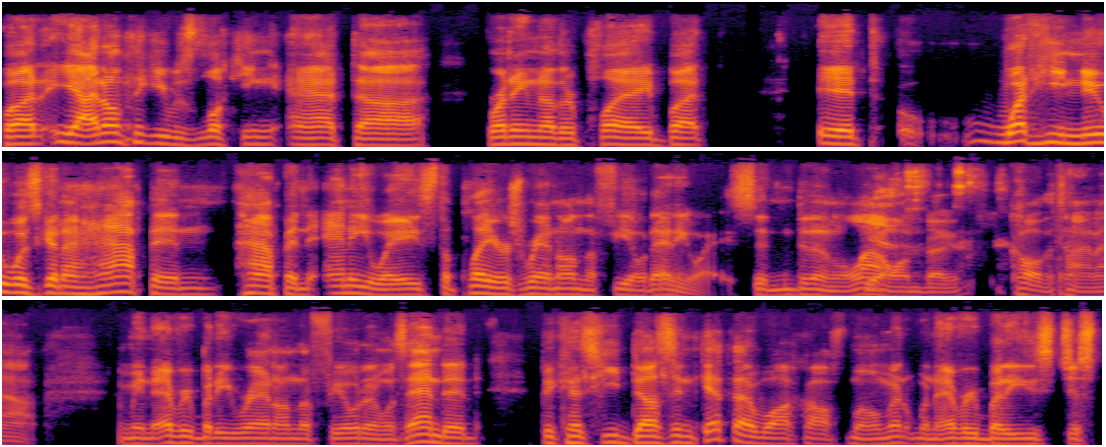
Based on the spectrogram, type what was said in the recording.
But yeah I don't think he was looking at uh running another play but it what he knew was going to happen happened anyways. The players ran on the field anyways and didn't allow yes. him to call the timeout. I mean, everybody ran on the field and was ended because he doesn't get that walk off moment when everybody's just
